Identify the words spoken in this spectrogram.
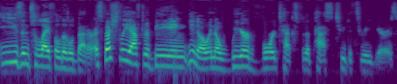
ease into life a little better, especially after being, you know, in a weird vortex for the past two to three years.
